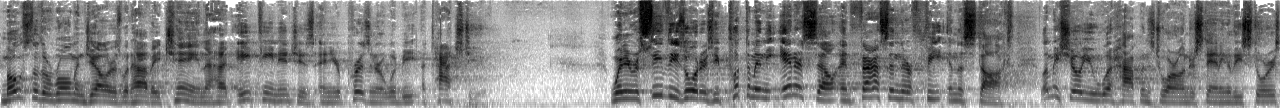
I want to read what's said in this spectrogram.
Most of the Roman jailers would have a chain that had 18 inches, and your prisoner would be attached to you. When he received these orders, he put them in the inner cell and fastened their feet in the stocks. Let me show you what happens to our understanding of these stories.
